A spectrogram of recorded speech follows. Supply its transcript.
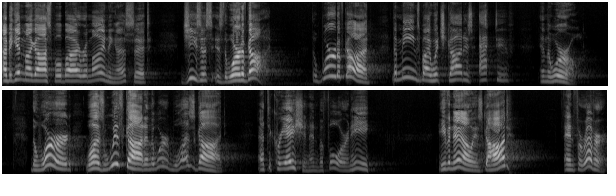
I begin my gospel by reminding us that Jesus is the Word of God. The Word of God, the means by which God is active in the world. The Word was with God, and the Word was God at the creation and before, and He, even now, is God, and forever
